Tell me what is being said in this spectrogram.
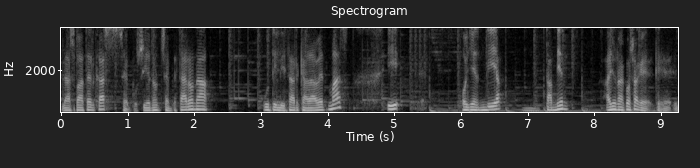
las Battle Cards se pusieron, se empezaron a utilizar cada vez más y hoy en día también hay una cosa que,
